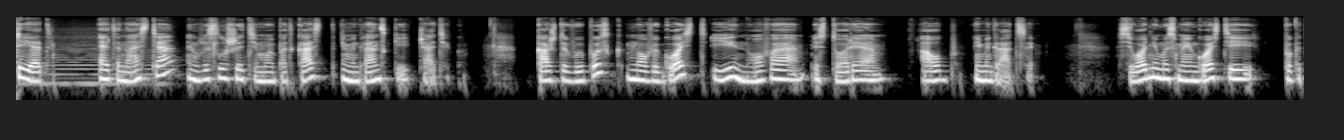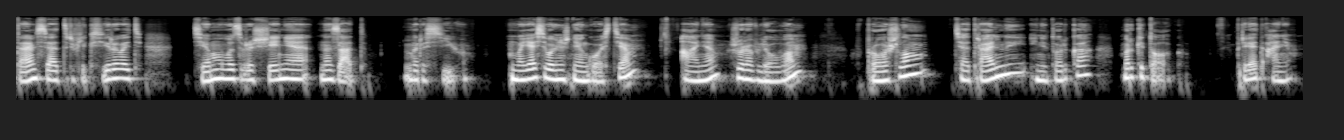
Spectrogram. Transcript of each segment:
Привет, это Настя, и вы слушаете мой подкаст «Иммигрантский чатик». Каждый выпуск — новый гость и новая история об иммиграции. Сегодня мы с моей гостьей попытаемся отрефлексировать тему возвращения назад в Россию. Моя сегодняшняя гостья — Аня Журавлева, в прошлом театральный и не только маркетолог. Привет, Аня.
